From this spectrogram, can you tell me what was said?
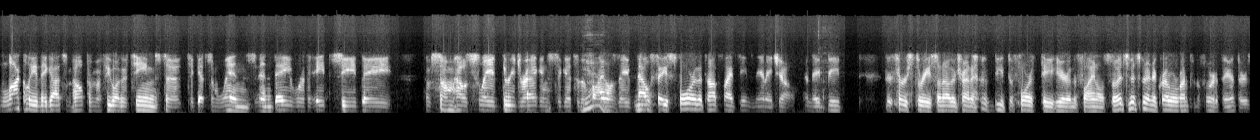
Luckily, they got some help from a few other teams to to get some wins, and they were the eighth seed. They have somehow slayed three dragons to get to the Yeah. finals. They've now faced four of the top five teams in the NHL, and they beat the first three. So now they're trying to beat the fourth T here in the finals. So it's it's been an incredible run for the Florida Panthers.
